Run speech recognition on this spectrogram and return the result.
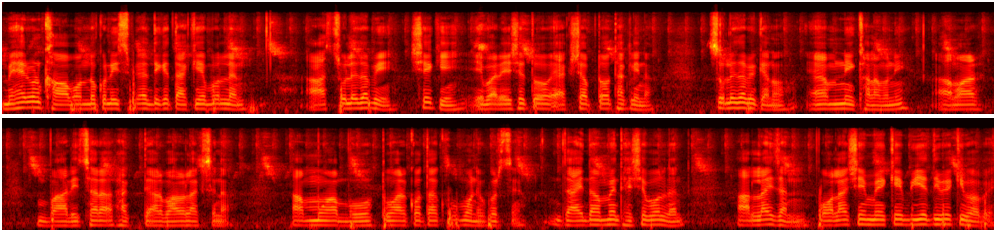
মেহেরুন খাওয়া বন্ধ করে স্প্রিয়ার দিকে তাকিয়ে বললেন, আজ চলে যাবি? সে কি? এবার এসে তো এক সপ্তাহ থাকলি না। চলে যাবে কেন? এমনি খালামণি, আমার বাড়ি ছাড়া থাকতে আর ভালো লাগছে না। আম্মু, আব্বু, তোমার কথা খুব মনে পড়ছে। জাহিদ আহমেদ হেসে বললেন আল্লাহ জানেন পলা সেই মেয়েকে বিয়ে দিবে কীভাবে?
